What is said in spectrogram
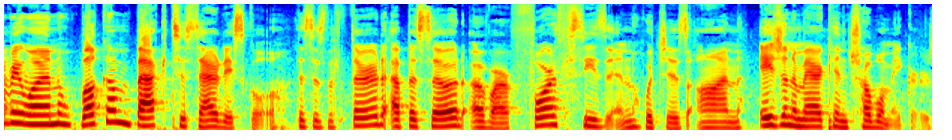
Everyone. Welcome back to Saturday School. This is the third episode of our fourth season, which is on Asian American troublemakers.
